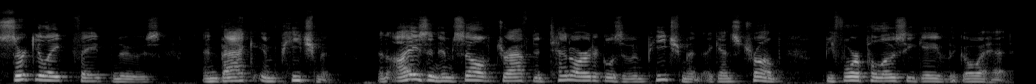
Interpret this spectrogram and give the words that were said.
circulate fake news, and back impeachment. And Eisen himself drafted 10 articles of impeachment against Trump before Pelosi gave the go ahead.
